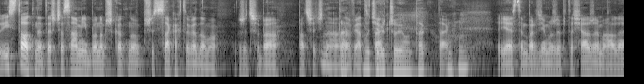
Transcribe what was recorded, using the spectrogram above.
Yy, istotne też czasami, bo na przykład no, przy ssakach to wiadomo, że trzeba patrzeć na, na tak, wiatr. bo cię Tak, wyczują, tak? tak. Mhm. Ja jestem bardziej może ptasiarzem, ale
